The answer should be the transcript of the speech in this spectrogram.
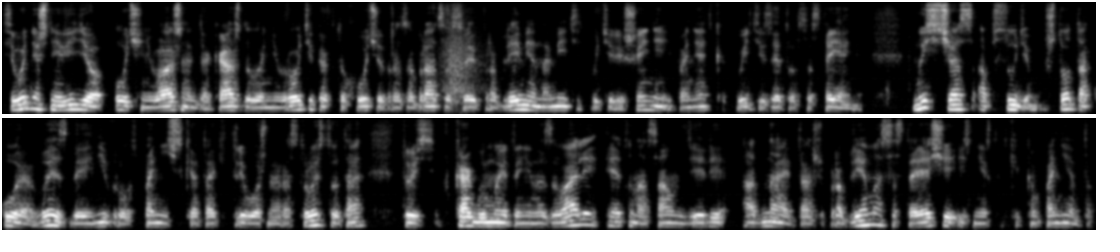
Сегодняшнее видео очень важно для каждого невротика, кто хочет разобраться в своей проблеме, наметить пути решения и понять, как выйти из этого состояния. Мы сейчас обсудим, что такое ВСД, невроз, панические атаки, тревожное расстройство. Да? То есть, как бы мы это ни называли, это на самом деле одна и та же проблема, состоящая из нескольких компонентов.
